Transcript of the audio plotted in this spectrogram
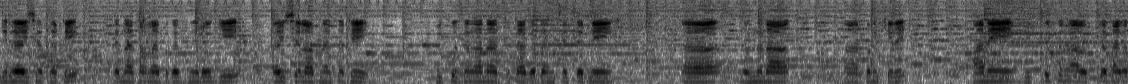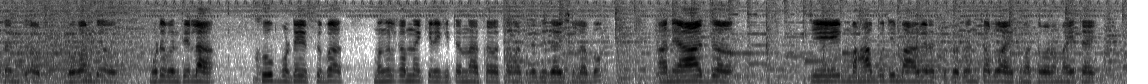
दीर्घायुष्यासाठी त्यांना चांगल्या प्रकारचे निरोगी आयुष्य लाभण्यासाठी भिक्खू संघानं तथागतांच्या चरणी वंदना अर्पण केली. आणि भिक्खू संघ तथागतांच्या भगवान मोठे बनतेला खूप मोठे शुभ मंगलकामना केली की त्यांना चांगला चांगला दीर्घ दीर्घायुष्य लाभो. आणि आज जे महाबोधी महावीराचं प्रकरण चालू आहे तुम्हाला सर्वांना माहीत आहे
